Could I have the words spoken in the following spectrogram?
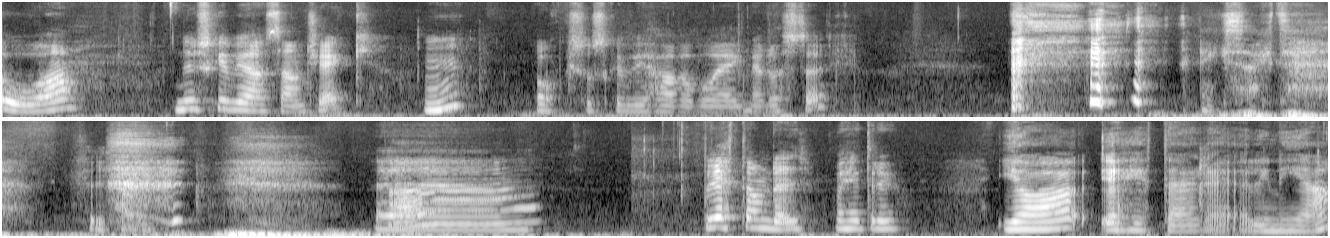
Så, nu ska vi ha en soundcheck. Mm. Och så ska vi höra våra egna röster. Exakt. Fy fan. Ehm, berätta om dig, vad heter du? Ja, jag heter eh, Linnea.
